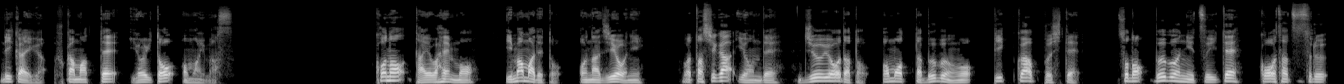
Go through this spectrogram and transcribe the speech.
理解が深まって良いと思います。この対話編も今までと同じように私が読んで重要だと思った部分をピックアップしてその部分について考察する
